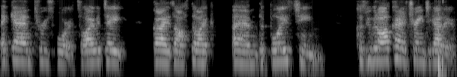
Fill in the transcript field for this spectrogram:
again through sports. So I would date guys off the like um the boys team because we would all kind of train together.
